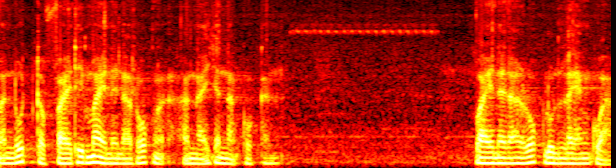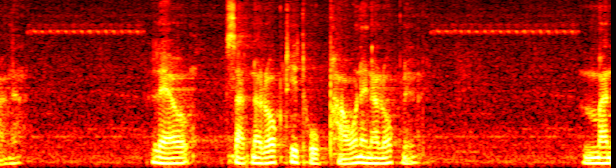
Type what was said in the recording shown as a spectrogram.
มนุษย์กับไฟที่ไหม้ในนรกอันไหนจะหนักกว่ากัน ไฟในนรกรุนแรงกว่านะแล้วสัตว์นรกที่ถูกเผาในนรกเนี่ยมัน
